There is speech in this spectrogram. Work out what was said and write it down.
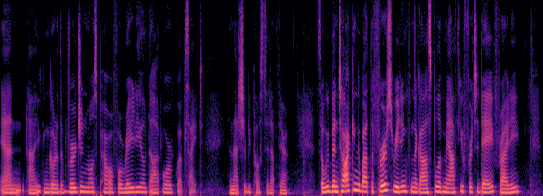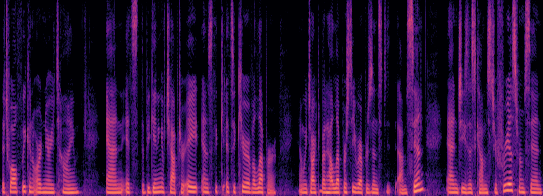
And uh, you can go to the virginmostpowerfulradio.org website, and that should be posted up there. So we've been talking about the first reading from the Gospel of Matthew for today, Friday, the 12th week in ordinary time, and it's the beginning of chapter 8, and it's, the, it's a cure of a leper. And we talked about how leprosy represents um, sin, and Jesus comes to free us from sin.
